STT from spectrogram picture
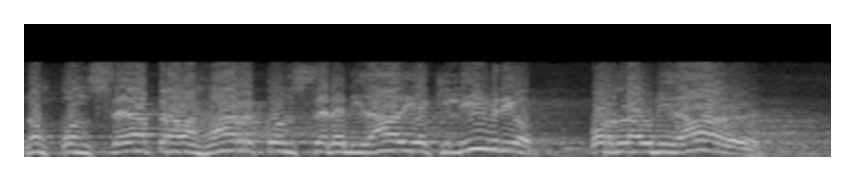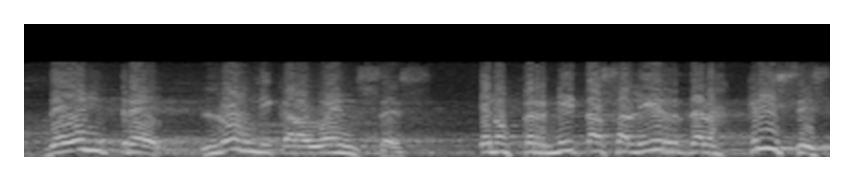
nos conceda trabajar con serenidad y equilibrio por la unidad de entre los nicaragüenses, que nos permita salir de las crisis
